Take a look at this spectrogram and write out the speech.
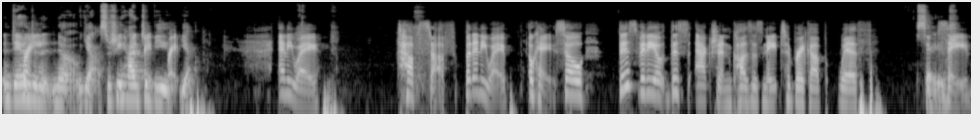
and Dan Right. didn't know. Yeah, so she had to Right, be right. yeah. anyway, tough stuff. But anyway, okay, so this video, this action causes Nate to break up with Sage. Sage.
